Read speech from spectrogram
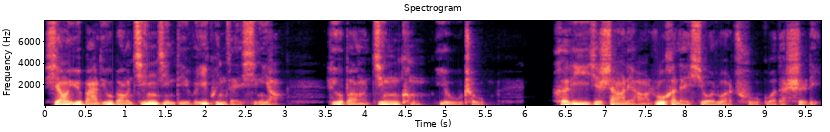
项羽把刘邦紧紧地围困在荥阳。刘邦惊恐忧愁，和李基商量如何来削弱楚国的势力。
